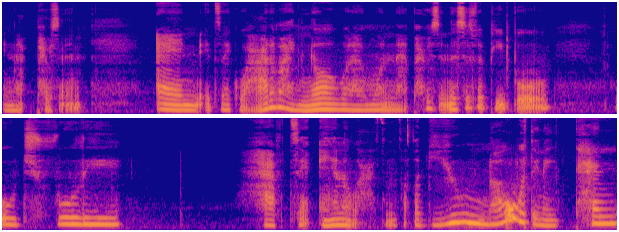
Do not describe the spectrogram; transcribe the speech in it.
in that person. And it's like, well, how do I know what I want in that person? This is for people who truly have to analyze themselves. Like, you know, within a 10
